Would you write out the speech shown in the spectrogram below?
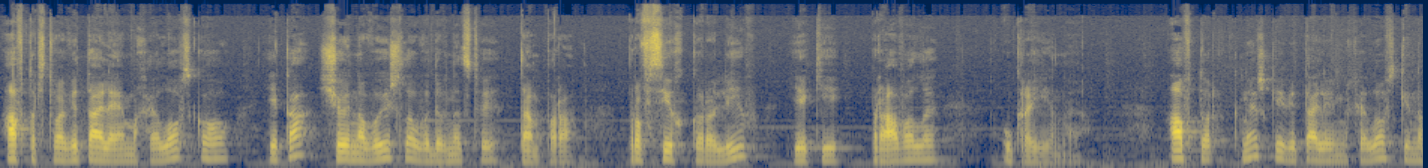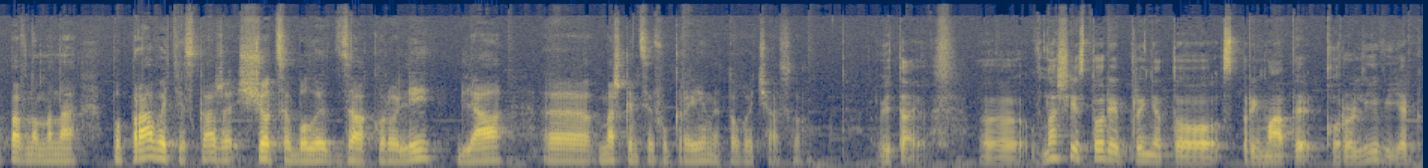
авторства Віталія Михайловського, яка щойно вийшла у видавництві Темпора про всіх королів, які правили Україною. Автор книжки Віталій Михайловський, напевно, мене поправить і скаже, що це були за королі для е, мешканців України того часу. Вітаю. Е, В нашій історії прийнято сприймати королів як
